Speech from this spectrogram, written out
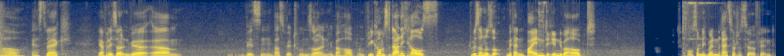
Oh, er ist weg. Ja, vielleicht sollten wir, ähm, wissen, was wir tun sollen überhaupt. Und wie kommst du da nicht raus? Du bist doch nur so mit deinen Beinen drin überhaupt. Du brauchst doch nicht mal den Reißverschluss zu öffnen.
